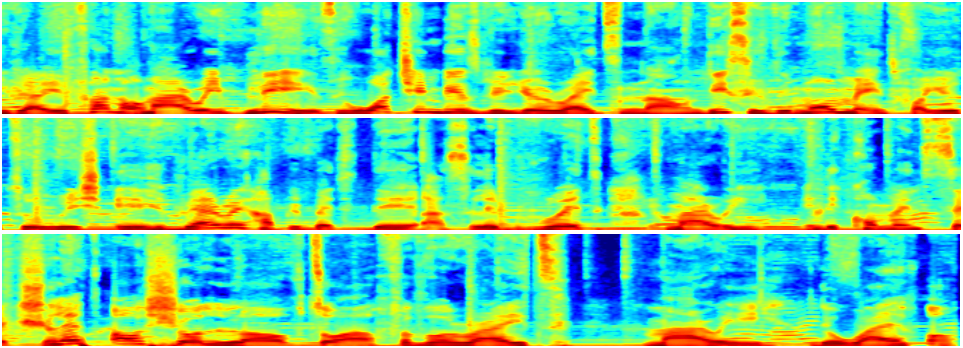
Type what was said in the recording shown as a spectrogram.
if you are a fan of Mary Blaze watching this video right now, this is the moment for you to wish a very happy birthday and celebrate Mary in the comment section. Let us show love to our favorite Mary, the wife of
